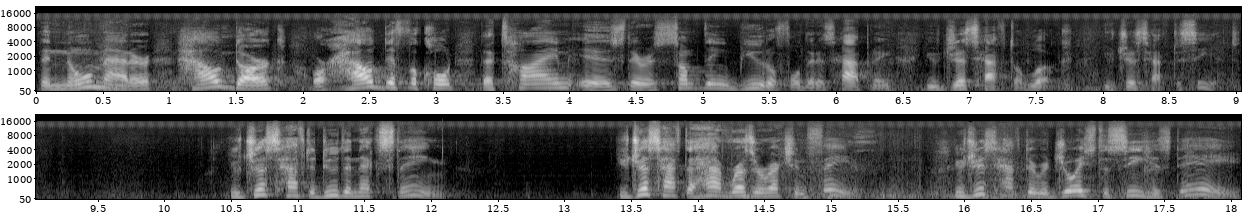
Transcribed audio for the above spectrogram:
Then, no matter how dark or how difficult the time is, there is something beautiful that is happening. You just have to look, you just have to see it. You just have to do the next thing. You just have to have resurrection faith. You just have to rejoice to see his day.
